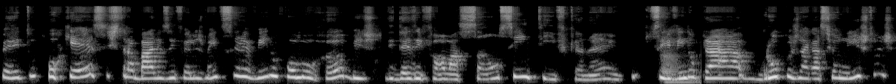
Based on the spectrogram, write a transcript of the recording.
feito, porque esses trabalhos infelizmente, serviram como hubs de desinformação científica, né? Servindo ah. para grupos negacionistas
